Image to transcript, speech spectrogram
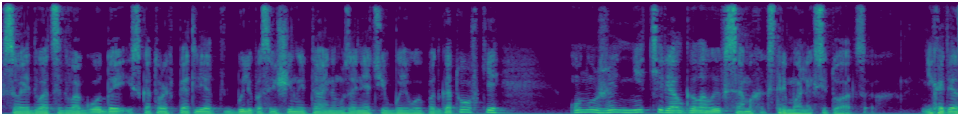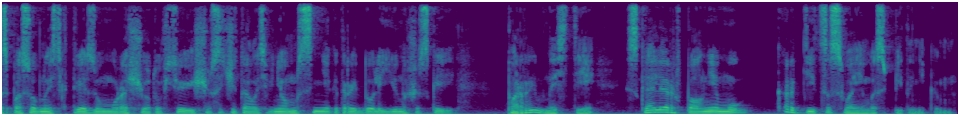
в свои 22 года, из которых 5 лет были посвящены тайному занятию боевой подготовки, он уже не терял головы в самых экстремальных ситуациях. И хотя способность к трезвому расчету все еще сочеталась в нем с некоторой долей юношеской порывности, Скайлер вполне мог гордиться своим воспитанником.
